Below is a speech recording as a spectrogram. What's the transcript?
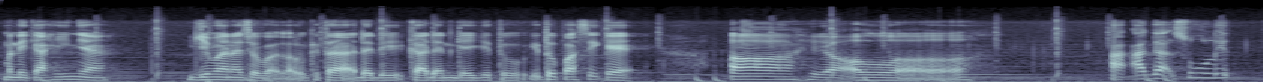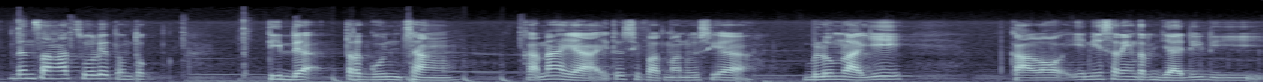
menikahinya. Gimana coba kalau kita ada di keadaan kayak gitu? Itu pasti kayak ah ya Allah. Agak sulit dan sangat sulit untuk tidak terguncang karena ya itu sifat manusia. Belum lagi kalau ini sering terjadi di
